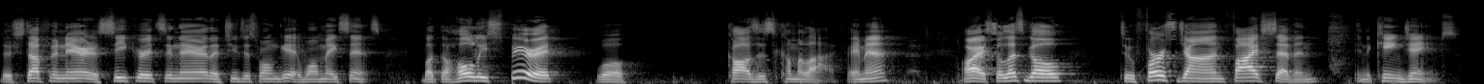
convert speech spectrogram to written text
There's stuff in there, there's secrets in there that you just won't get. It won't make sense. But the Holy Spirit will cause this to come alive. Amen? All right, so let's go to 1 John 5 7 in the King James.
